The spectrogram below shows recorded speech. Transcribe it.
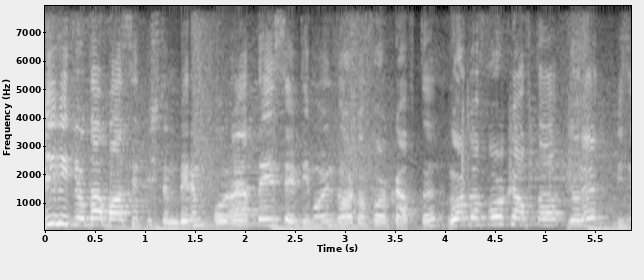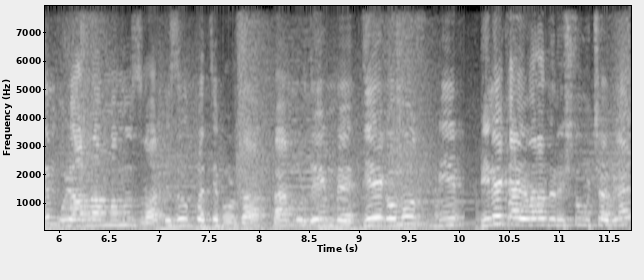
Bir videoda bahsetmiştim. Benim o hayatta en sevdiğim oyun World of Warcraft'tı. World of Warcraft'a göre bizim uyarlanmamız var. Kızıl Pati burada, ben buradayım ve Diego'muz bir binek hayvana dönüştü uçabilen.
